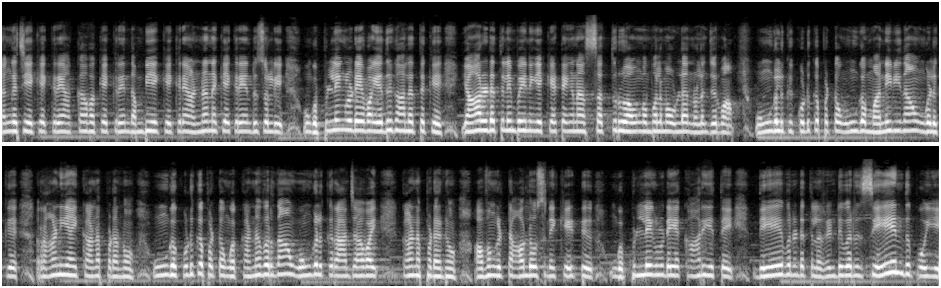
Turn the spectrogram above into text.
தங்கச்சியை கேட்குறேன் அக்காவை கேட்குறேன் தம்பி தம்பியை கேட்குறேன் அண்ணனை கேட்குறேன் என்று சொல்லி உங்கள் பிள்ளைங்களுடைய எதிர்காலத்துக்கு யாரிடத்துலையும் போய் நீங்கள் கேட்டீங்கன்னா சத்ரு அவங்க மூலமாக உள்ள நுழைஞ்சிருவான். உங்களுக்கு கொடுக்கப்பட்ட உங்கள் மனைவி தான் உங்களுக்கு ராணியாய் காணப்படணும். உங்கள் கொடுக்கப்பட்ட உங்கள் கணவர் தான் உங்களுக்கு ராஜாவாய் காணப்படணும். அவங்ககிட்ட ஆலோசனை கேட்டு உங்கள் பிள்ளைகளுடைய காரியத்தை தேவனிடத்தில் ரெண்டு பேரும் சேர்ந்து போய்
